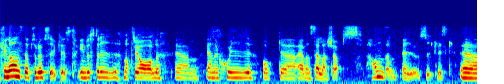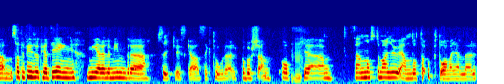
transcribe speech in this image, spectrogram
Finans är absolut cykliskt. Industri, material, eh, energi och eh, även sällanköpshandeln är ju cyklisk. Eh, så det finns ett helt gäng mer eller mindre cykliska sektorer på börsen. Och mm. Ehm, sen måste man ju ändå ta upp då vad gäller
